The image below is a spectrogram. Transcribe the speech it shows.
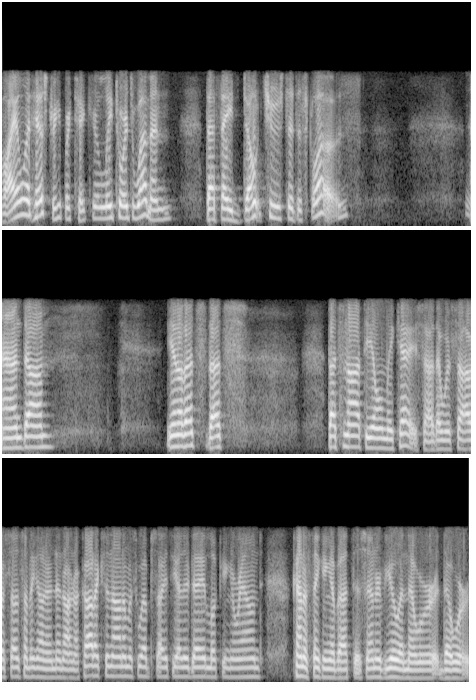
violent history particularly towards women that they don't choose to disclose and um you know that's that's that's not the only case. Uh, there was I saw something on an, our Narcotics Anonymous website the other day, looking around, kind of thinking about this interview, and there were there were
